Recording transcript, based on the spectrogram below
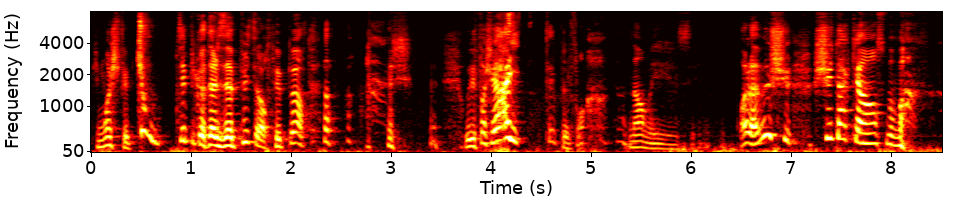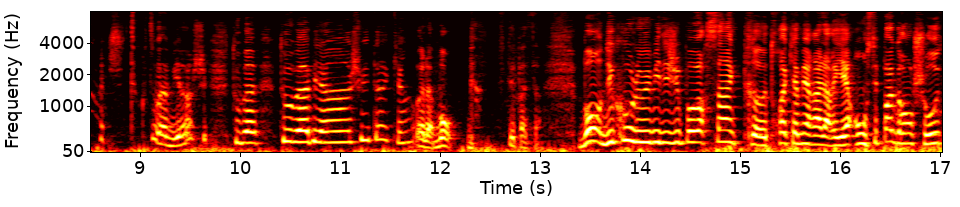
puis moi je fais tchou, tu sais, puis quand elles appuient, ça leur fait peur. Ou des fois je fais aïe, non mais c'est, voilà, mais je je suis taquin en ce moment. tout va bien, tout, va, tout va bien, je suis taquin. Voilà, bon, c'était pas ça. Bon, du coup, le Midi Power 5, trois caméras à l'arrière, on sait pas grand chose.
